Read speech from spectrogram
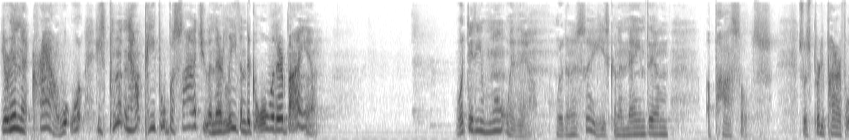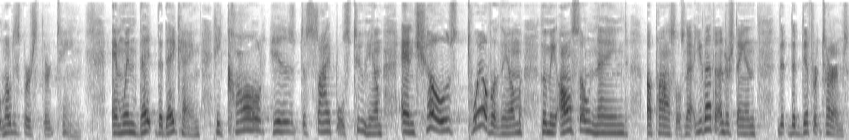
you're in that crowd. What, what, he's pointing out people beside you, and they're leaving to go over there by him. What did he want with them? We're going to see. He's going to name them apostles. So it's pretty powerful. Notice verse 13. And when the day came, he called his disciples to him and chose 12 of them, whom he also named apostles. Now, you've got to understand the, the different terms.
